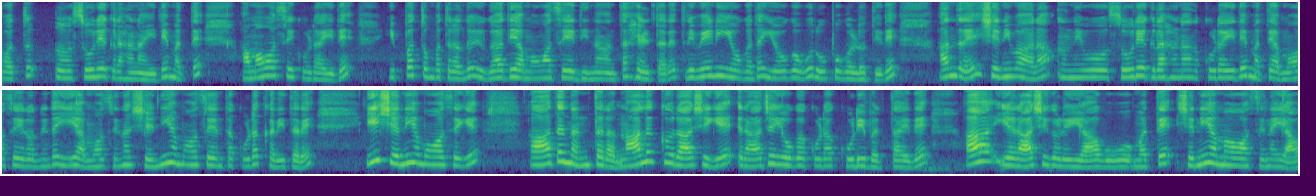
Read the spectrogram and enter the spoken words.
ಅವತ್ತು ಸೂರ್ಯಗ್ರಹಣ ಇದೆ ಮತ್ತು ಅಮಾವಾಸ್ಯೆ ಕೂಡ ಇದೆ. ಇಪ್ಪತ್ತೊಂಬತ್ತರಂದು ಯುಗಾದಿ ಅಮಾವಾಸ್ಯೆಯ ದಿನ ಅಂತ ಹೇಳ್ತಾರೆ. ತ್ರಿವೇಣಿ ಯೋಗದ ಯೋಗವು ರೂಪುಗೊಳ್ಳುತ್ತಿದೆ. ಅಂದರೆ ಶನಿವಾರ ನೀವು ಸೂರ್ಯಗ್ರಹಣ ಕೂಡ ಇದೆ, ಮತ್ತು ಅಮಾವಾಸ್ಯೆ ಇರೋದ್ರಿಂದ ಈ ಅಮಾವಾಸ್ಯೆನ ಶನಿ ಅಮಾವಾಸ್ಯೆ ಅಂತ ಕೂಡ ಕರೀತಾರೆ. ಈ ಶನಿ ಅಮಾವಾಸ್ಯೆಗೆ ಆದ ನಂತರ ನಾಲ್ಕು ರಾಶಿಗೆ ರಾಜಯೋಗ ಕೂಡ ಕೂಡಿ ಬರ್ತಾ ಇದೆ. ಆ ರಾಶಿಗಳು ಯಾವುವು? ಮತ್ತು ಶನಿ ಅಮಾವಾಸ್ಯೆನ ಯಾವ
